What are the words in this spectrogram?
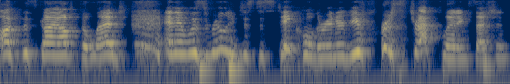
talk this guy off the ledge. And it was really just a stakeholder interview for a strat planning session.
